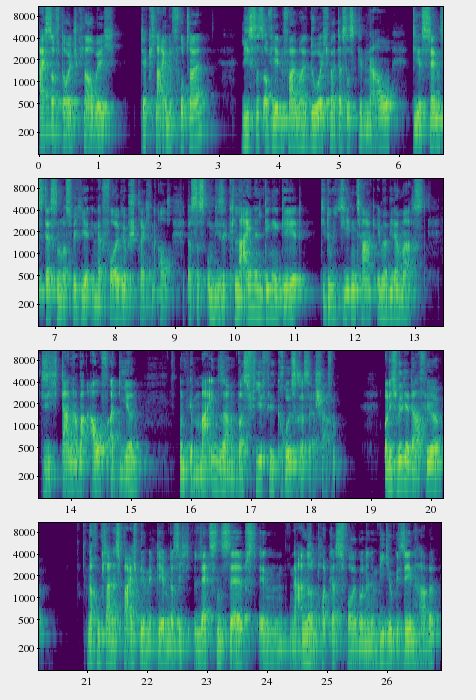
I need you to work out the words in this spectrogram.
Heißt auf Deutsch, glaube ich, der kleine Vorteil. Lies das auf jeden Fall mal durch, weil das ist genau die Essenz dessen, was wir hier in der Folge besprechen auch, dass es um diese kleinen Dinge geht, die du jeden Tag immer wieder machst, die sich dann aber aufaddieren und gemeinsam was viel, viel Größeres erschaffen. Und ich will dir dafür noch ein kleines Beispiel mitgeben, das ich letztens selbst in einer anderen Podcast-Folge und in einem Video gesehen habe.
